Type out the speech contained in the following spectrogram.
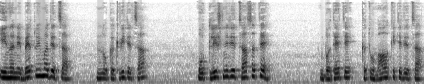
И на небето има деца, но какви деца? Отлични деца са те. Бъдете като малките деца.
